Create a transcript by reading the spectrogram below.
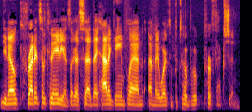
you know, credit to the Canadiens. Like I said, they had a game plan and they worked to perfection.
